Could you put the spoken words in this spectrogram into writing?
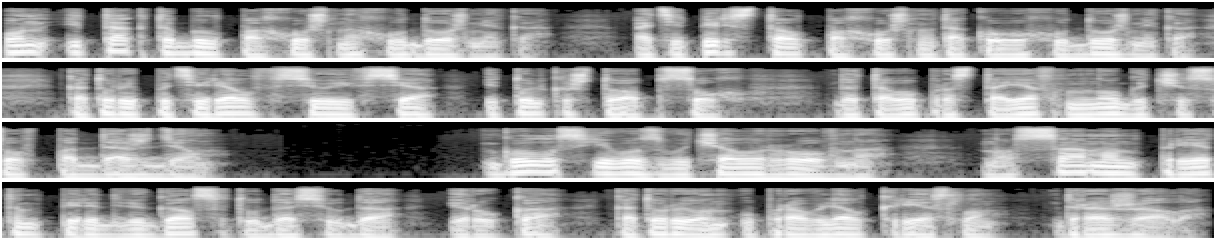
Он и так-то был похож на художника, а теперь стал похож на такого художника, который потерял все и вся и только что обсох, до того простояв много часов под дождем. Голос его звучал ровно, но сам он при этом передвигался туда-сюда, и рука, которой он управлял креслом, дрожала.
